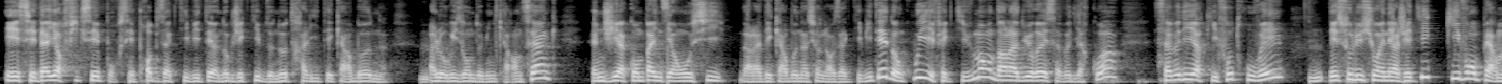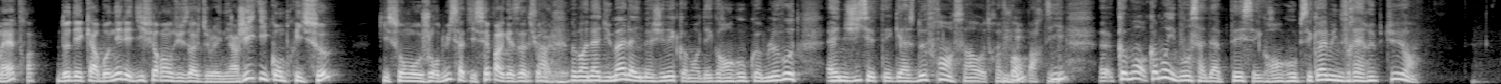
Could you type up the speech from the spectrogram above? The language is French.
Et c'est d'ailleurs fixé pour ses propres activités un objectif de neutralité carbone à l'horizon 2045. Engie accompagne aussi dans la décarbonation de leurs activités. Donc oui, effectivement, dans la durée, ça veut dire quoi? Ça veut dire qu'il faut trouver mm. des solutions énergétiques qui vont permettre de décarboner les différents usages de l'énergie, y compris ceux qui sont aujourd'hui satisfaits par le gaz naturel. On a du mal à imaginer comment des grands groupes comme le vôtre, Engie c'était Gaz de France hein, autrefois en mhm. partie, mhm. euh, comment, comment ils vont s'adapter ces grands groupes? C'est quand même une vraie rupture.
